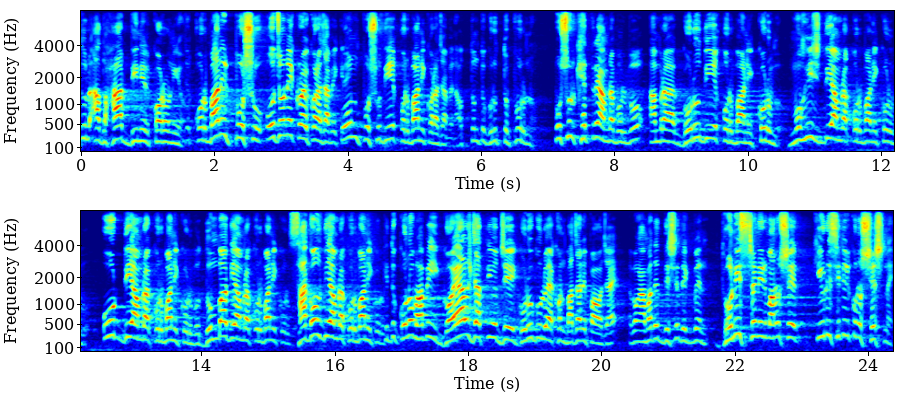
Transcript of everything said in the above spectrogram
ঈদুল আজহার দিনের করণীয়। কোরবানির পশু ওজনে ক্রয় করা যাবে কোন পশু দিয়ে কোরবানি করা যাবে না। অত্যন্ত গুরুত্বপূর্ণ। পশুর ক্ষেত্রে আমরা বলব, আমরা গরু দিয়ে কোরবানি করব, মহিষ দিয়ে আমরা কোরবানি করব, উট দিয়ে আমরা কোরবানি করব, দুম্বা দিয়ে আমরা কোরবানি করব, ছাগল দিয়ে আমরা কোরবানি করব। কিন্তু কোনোভাবেই গয়াল জাতীয় যে গরুগুলো এখন বাজারে পাওয়া যায়, এবং আমাদের দেশে দেখবেন ধনী শ্রেণির মানুষের কিউরিসিটির কোনো শেষ নাই।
